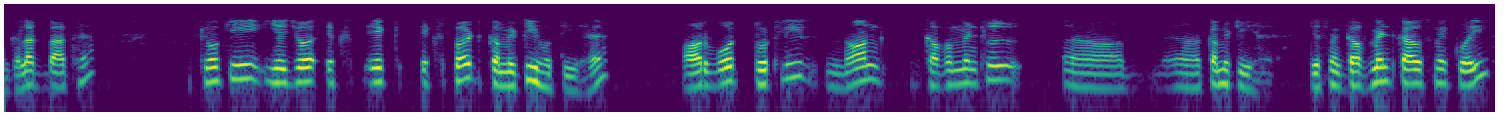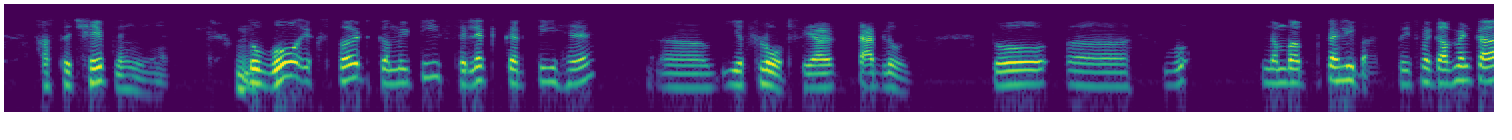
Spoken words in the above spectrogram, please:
गलत बात है। क्योंकि ये जो एक, एक एक्सपर्ट कमेटी होती है और वो टोटली नॉन गवर्नमेंटल कमिटी है जिसमें गवर्नमेंट का उसमें कोई हस्तक्षेप नहीं है हम्म। तो वो एक्सपर्ट कमिटी सिलेक्ट करती है uh, ये फ्लोट्स या टैबलोज तो uh, वो नंबर पहली बात तो इसमें गवर्नमेंट का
